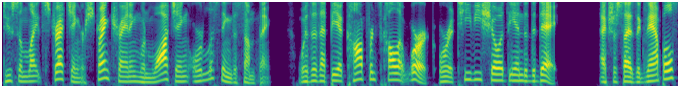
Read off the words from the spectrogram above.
Do some light stretching or strength training when watching or listening to something, whether that be a conference call at work or a TV show at the end of the day. Exercise examples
